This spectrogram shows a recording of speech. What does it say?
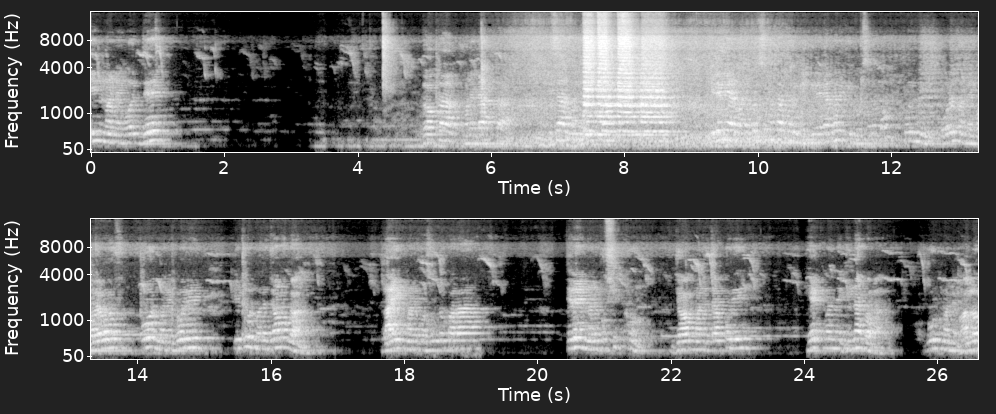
ইন মানে মধ্যে ডক্টর মানে ডাক্তার। টিচার মানে মানে পরিচ্ছন্নতা কর্মী মিলেনিয়ার মানে কি পরিচ্ছন্নতা কর্মী ওল্ড মানে বয়স, ওর মানে গরিব পিপুল মানে জনগণ। লাইক মানে পছন্দ করা। ট্রেন মানে প্রশিক্ষণ। জব মানে চাকরি। হেড মানে ঘৃণা করা। গুড মানে ভালো।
